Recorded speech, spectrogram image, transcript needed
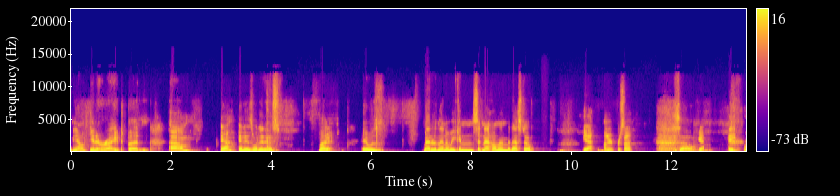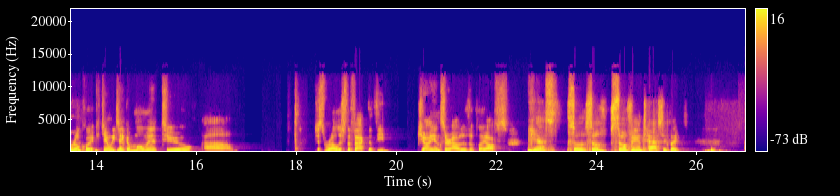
you know, get it right. But um, yeah, it is what it is. But Right. it was better than a weekend sitting at home in Modesto. Yeah. Hundred percent. So Yeah. Hey, real quick, can we take a moment to um, just relish the fact that the Giants are out of the playoffs? Yes. So so so fantastic. Like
